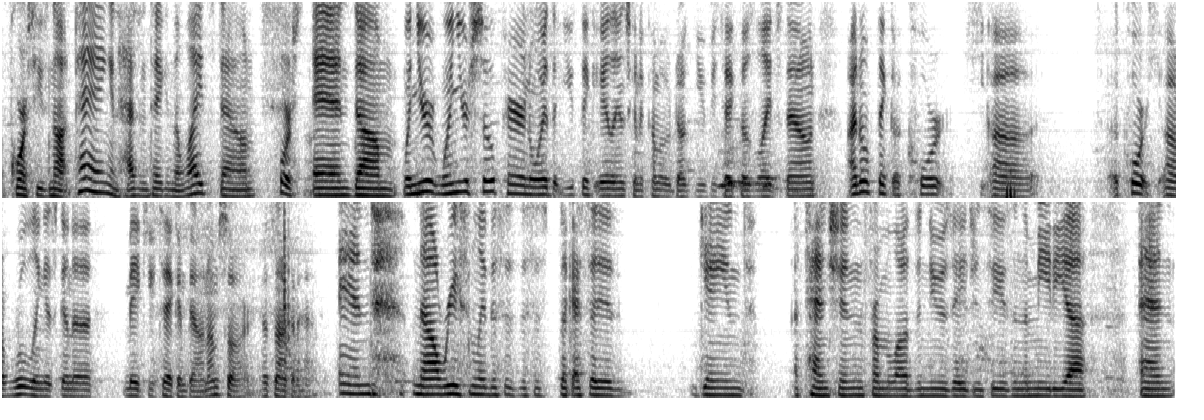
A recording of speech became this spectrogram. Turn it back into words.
of course, he's not paying and hasn't taken the lights down. Of course not. And, um, when you're when you're so paranoid that you think aliens going to come abduct you if you take those lights down, I don't think a court uh, a court uh, ruling is going to make you take them down. I'm sorry, that's not going to happen. and now recently this is this is like I said is gained attention from a lot of the news agencies and the media and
